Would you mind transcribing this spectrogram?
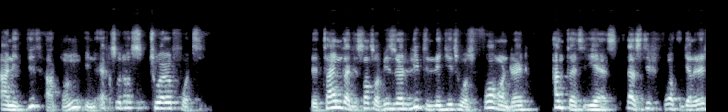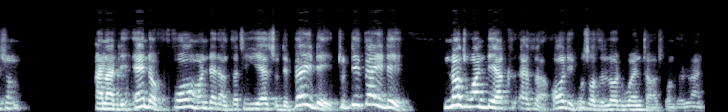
And it did happen in Exodus 12 40. The time that the sons of Israel lived in Egypt was 430 years. That's the fourth generation. And at the end of 430 years, to the very day, to the very day, not one day after, all the hosts of the Lord went out from the land.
